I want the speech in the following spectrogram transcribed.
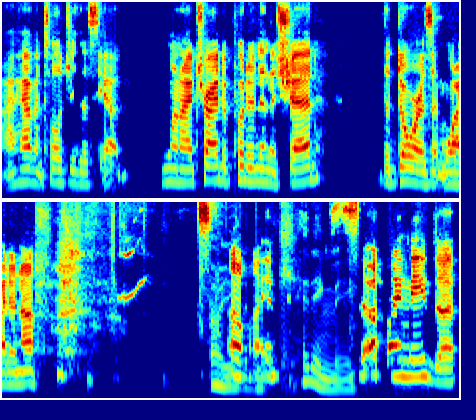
I haven't told you this yet. When I tried to put it in the shed, the door isn't wide enough. Oh, you Oh, gotta I- kidding me. so I need to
